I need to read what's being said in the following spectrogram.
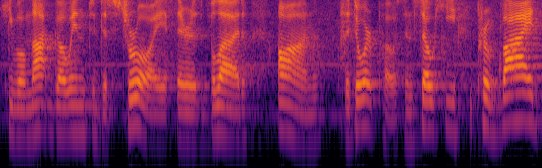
he will not go in to destroy if there is blood on the doorposts. And so he provides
